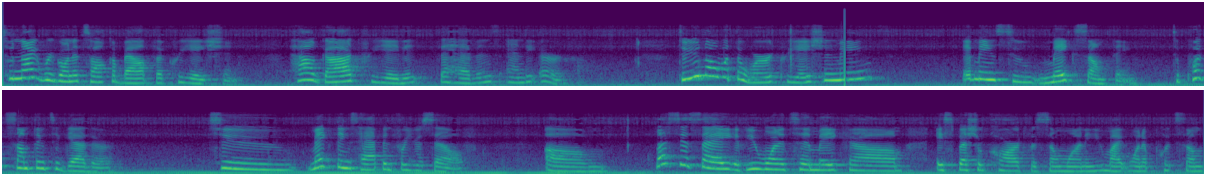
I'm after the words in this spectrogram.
Tonight, we're going to talk about the creation, how God created the heavens and the earth. Do you know what the word creation means? It means to make something, to put something together, to make things happen for yourself um, let's just say if you wanted to make um, a special card for someone and you might want to put some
